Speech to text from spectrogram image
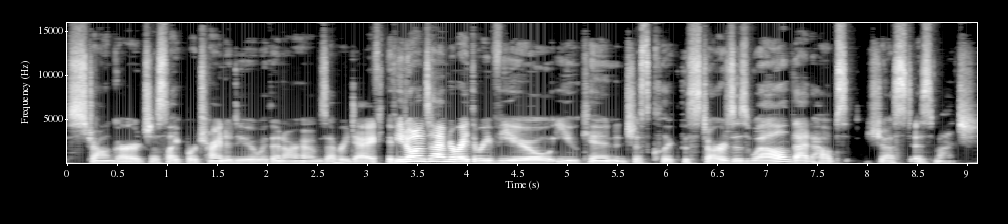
stronger, just like we're trying to do within our homes every day. If you don't have time to write the review, you can just click the stars as well. That helps just as much.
